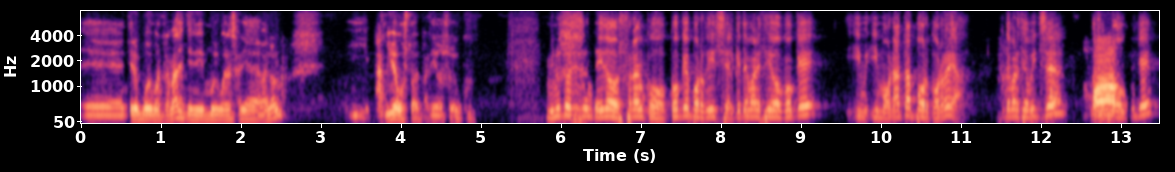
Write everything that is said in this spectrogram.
eh, tiene un muy buen remate, tiene muy buena salida de balón. Y a mí me gustó el partido de Soyuncu. Minuto 62, Franco, Coque por Gitzel. ¿Qué te pareció Coque? Y, y Morata por Correa. ¿Qué te pareció Bitzel? Bueno. Coque?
